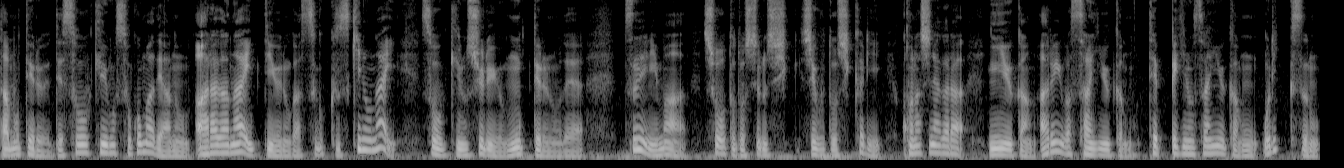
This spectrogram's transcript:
保てる。で送球もそこまであの荒がないっていうのがすごく隙のない送球の種類を持ってるので常にまあショートとしての仕事をしっかりこなしながら二遊間あるいは三遊間鉄壁の三遊間をオリックスの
